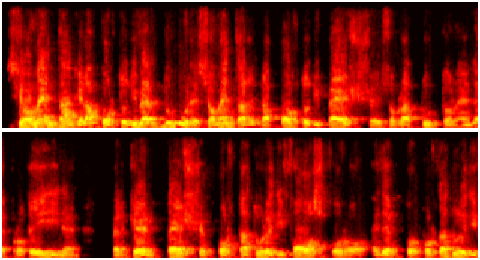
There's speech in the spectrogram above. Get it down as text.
Si aumenta anche l'apporto di verdure, si aumenta il rapporto di pesce, soprattutto nelle proteine, perché il pesce è portatore di fosforo ed è portatore di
